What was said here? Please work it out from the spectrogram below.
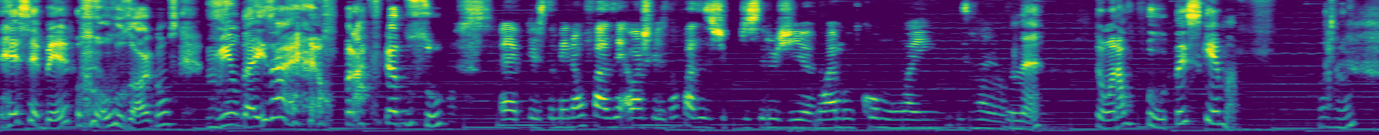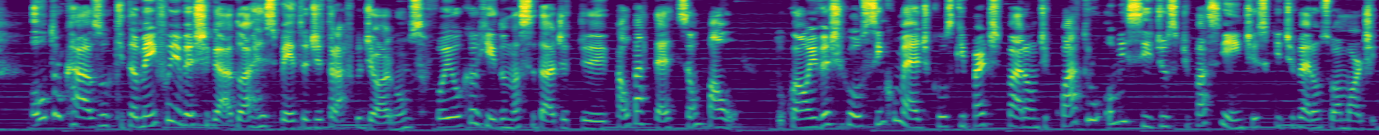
receber os órgãos vinham da Israel pra África do Sul. É, porque eles também não fazem. Eu acho que eles não fazem esse tipo de cirurgia. Não é muito comum lá em Israel. Né? Então era um puta esquema. Uhum. Outro caso que também foi investigado a respeito de tráfico de órgãos foi ocorrido na cidade de Taubaté, São Paulo, do qual investigou cinco médicos que participaram de quatro homicídios de pacientes que tiveram sua morte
